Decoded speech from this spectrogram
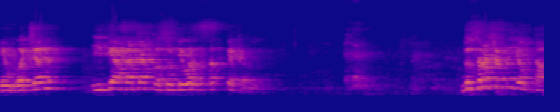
हे वचन इतिहासाच्या कसोटीवर सत्य ठरलं. दुसरा शब्द योद्धा.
